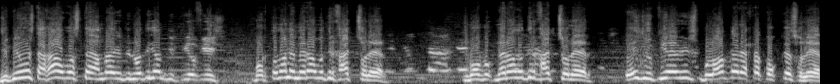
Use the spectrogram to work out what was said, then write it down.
জিপি অফিস থাকা অবস্থায় আমরা যদি নদীগ্রাম জিপি অফিস বর্তমানে মেরামতির কাজ চলে। মেরামতির কাজ চলে এই অফিস ব্লকের একটা কক্ষে চলে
